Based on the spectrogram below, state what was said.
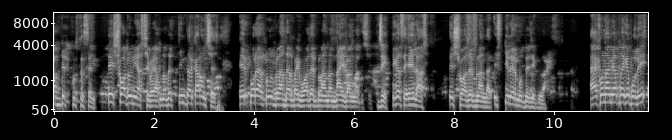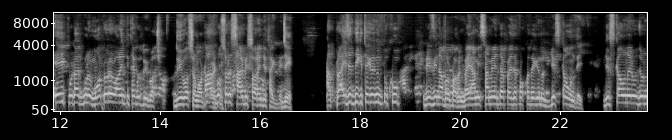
আপডেট খুঁজতেছেন। তেইশশো ওয়াটও নিয়ে আসছি ভাই আপনাদের চিন্তার কারণ শেষ। এরপরে আর কোনো ব্লান্ডার ভাই ওয়াদের ব্লান্ডার নাই বাংলাদেশে। জি। ঠিক আছে এই লাস্ট তেইশশো ওয়াদের ব্লান্ডার স্টিলের মধ্যে যেগুলা। এখন আমি আপনাকে বলি এই প্রোডাক্টগুলোর মোটরের ওয়ারেন্টি থাকবে দুই বছর। দুই বছর মোটর পাঁচ বছরের সার্ভিস ওয়ারেন্টি থাকবে। জি। আর প্রাইজের দিক থেকে কিন্তু খুব রিজনেবল পাবেন। ভাই আমি সামি এন্টারপ্রাইজের পক্ষ থেকে কিন্তু ডিসকাউন্ট দিই। ডিসকাউন্টের জন্য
